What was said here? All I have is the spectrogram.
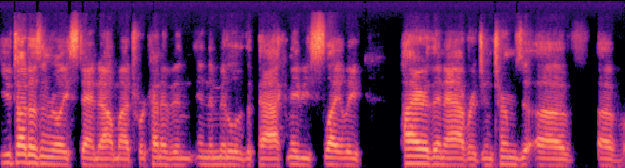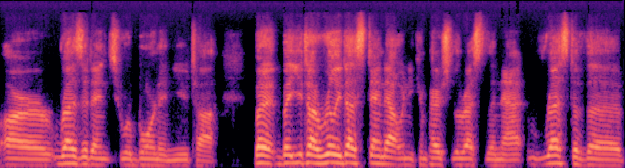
Utah doesn't really stand out much. We're kind of in, in the middle of the pack, maybe slightly higher than average in terms of of our residents who were born in Utah. But but Utah really does stand out when you compare it to the rest of the nat rest of the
